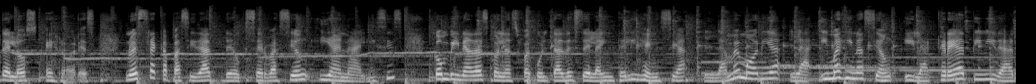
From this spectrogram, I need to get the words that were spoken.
de los errores. Nuestra capacidad de observación y análisis, combinadas con las facultades de la inteligencia, la memoria, la imaginación y la creatividad,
